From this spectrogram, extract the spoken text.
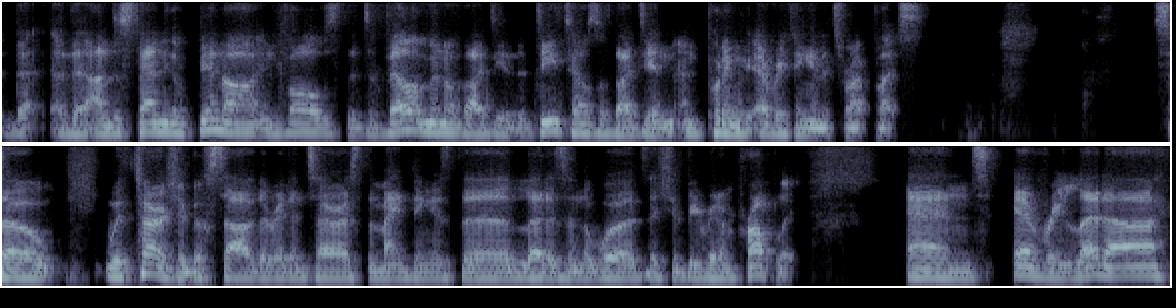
the, the understanding of Bina involves the development of the idea, the details of the idea, and, and putting everything in its right place. So with Torah Shebechsav, the written Torah, the main thing is the letters and the words. They should be written properly. And every letter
